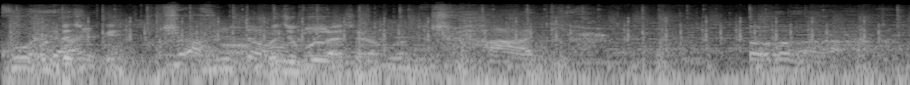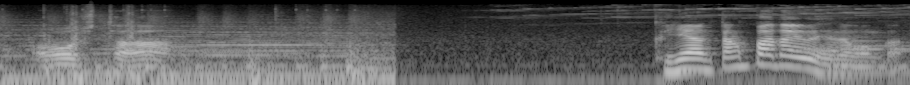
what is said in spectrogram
果 뭔데 然 저게? 战斗 뭔지 力 몰라요 저런 거 差点。 어 좋다 그냥 땅바닥에 되는 건가?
